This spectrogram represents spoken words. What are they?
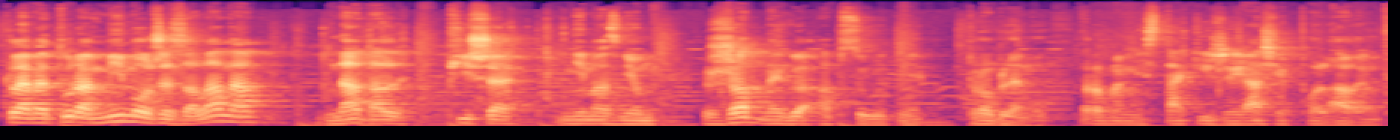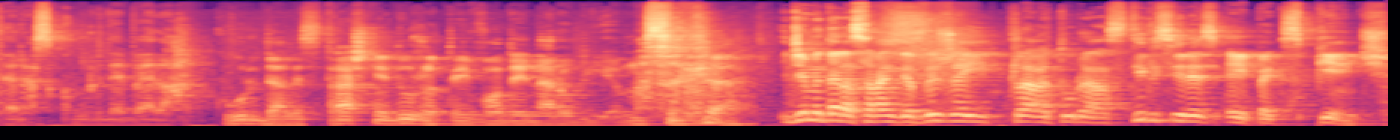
klawiatura mimo, że zalana, nadal pisze, nie ma z nią żadnego absolutnie problemu. Problem jest taki, że ja się polałem teraz, kurde bela. Kurde, ale strasznie dużo tej wody narobiłem, masakra. Idziemy teraz rangę wyżej, klawiatura SteelSeries Apex 5.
